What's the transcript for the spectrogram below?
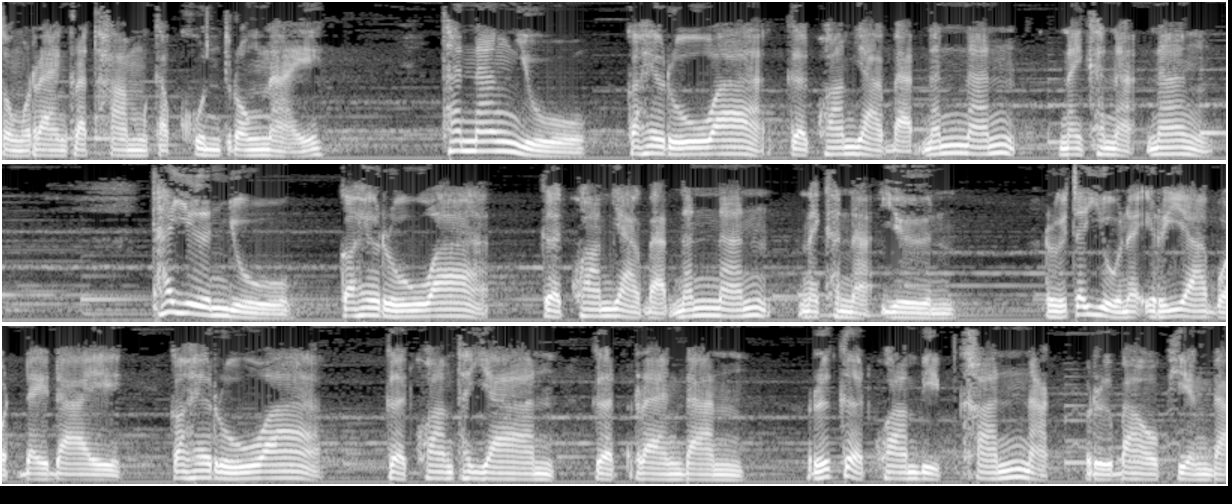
ส่งแรงกระทำกับคุณตรงไหน ถ้านั่งอยู่ก็ให้รู้ว่าเกิดความอยากแบบนั้นๆ ในขณะนั่ง ถ้ายืนอยู่ก็ให้รู้ว่าเกิดความอยากแบบนั้นๆ ในขณะยืน หรือจะอยู่ในอิริยาบถใด ๆ ก็ให้รู้ว่า เกิดความทยาน เกิดแรงดัน หรือเกิดความบีบคั้นหนักหรือเบาเพียงใด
